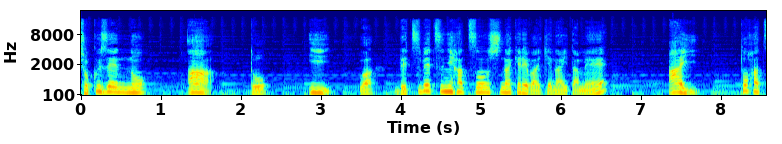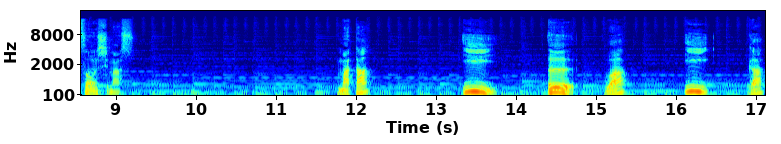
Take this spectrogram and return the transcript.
直前のあといは別々に発音しなければいけないため、あいと発音します。また、い、うは、いが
